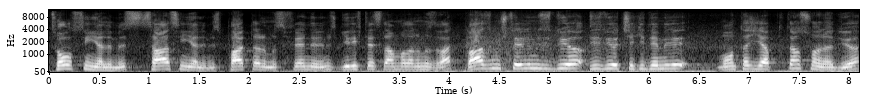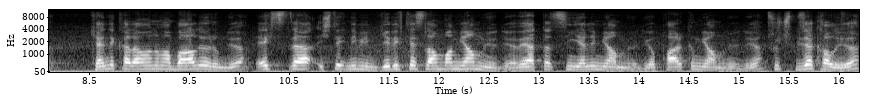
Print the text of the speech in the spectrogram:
sol sinyalimiz, sağ sinyalimiz, parklarımız, frenlerimiz, geri vites lambalarımız var. Bazı müşterilerimiz diyor, siz diyor çeki demiri montajı yaptıktan sonra diyor kendi karavanıma bağlıyorum diyor. Ekstra işte ne bileyim geri vites lambam yanmıyor diyor. Veyahut da sinyalim yanmıyor diyor. Parkım yanmıyor diyor. Suç bize kalıyor.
